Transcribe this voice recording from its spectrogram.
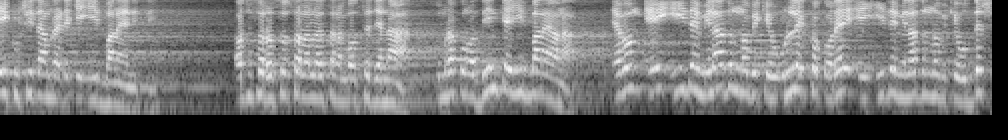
এই খুশিতে আমরা এটাকে ঈদ বানায় নিছি। অথচ রসুল সাল্লাহ সাল্লাম বলছে যে, না, তোমরা কোনো দিনকে ঈদ বানায় না। এবং এই ঈদে মিলাদুন নবীকে উল্লেখ করে, এই ঈদে মিলাদুন নবীকে উদ্দেশ্য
